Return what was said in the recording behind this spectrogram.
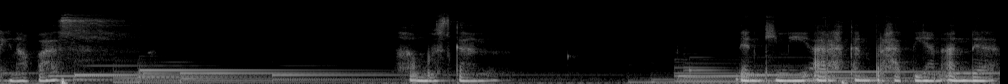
Tarik nafas, hembuskan, dan kini arahkan perhatian Anda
